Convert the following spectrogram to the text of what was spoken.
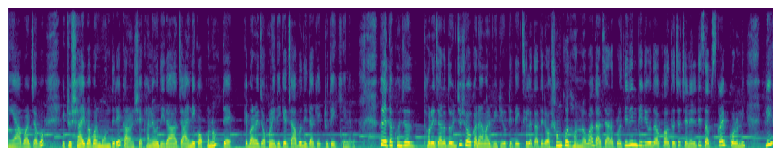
নিয়ে আবার যাব। একটু সাই বাবার মন্দিরে, কারণ সেখানেও দিদা যায়নি কখনো। তো একেবারে যখন এদিকে যাব, দিদাকে একটু দেখিয়ে নেব। তো এতক্ষণ ধরে যারা ধৈর্য সহকারে আমার ভিডিওটি দেখছিল, তাদের অসংখ্য ধন্যবাদ। আর যারা প্রতিদিন ভিডিও দেখা অথচ চ্যানেলটি সাবস্ক্রাইব করনি প্লিজ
